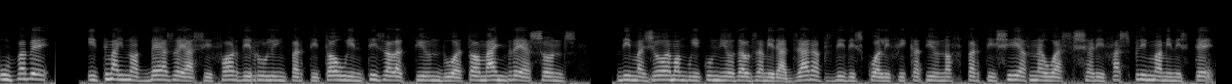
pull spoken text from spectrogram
UPB, it may not be as easy for the ruling party to win this election due to many reasons, the major among Unió dels Emirats Àrabs the disqualification of Sheikh Nawaz Sharif as Prime Minister,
